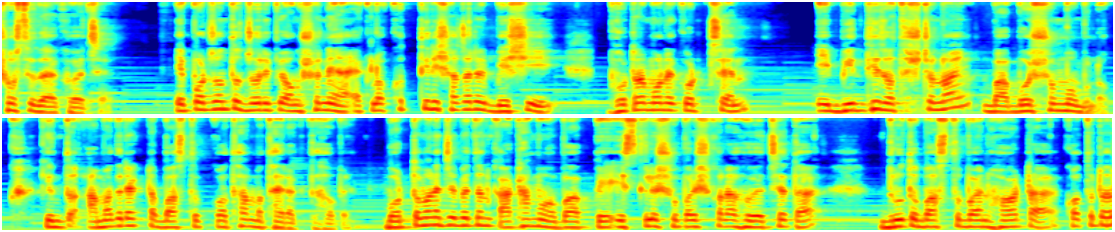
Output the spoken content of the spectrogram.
স্বস্তিদায়ক হয়েছে। এ পর্যন্ত জরিপে অংশ নেওয়া এক লক্ষ তিরিশ হাজারের বেশি ভোটার মনে করছেন, এই বৃদ্ধি যথেষ্ট নয় বা বৈষম্যমূলক। কিন্তু আমাদের একটা বাস্তব কথা মাথায় রাখতে হবে। বর্তমানে যে বেতন কাঠামো বা পে স্কেলের সুপারিশ করা হয়েছে তা দ্রুত বাস্তবায়ন হওয়াটা কতটা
